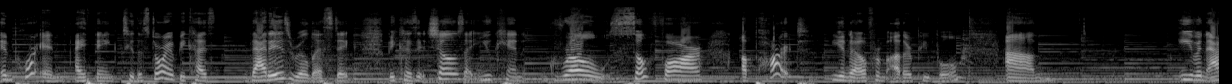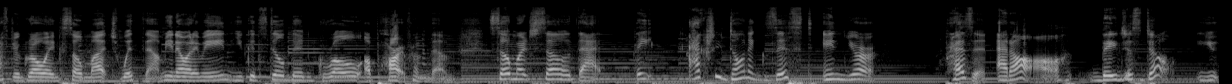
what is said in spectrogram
important i think to the story because that is realistic because it shows that you can grow so far apart, you know, from other people. Um, even after growing so much with them, you know what I mean? You could still then grow apart from them. So much so that they actually don't exist in your present at all. They just don't. You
